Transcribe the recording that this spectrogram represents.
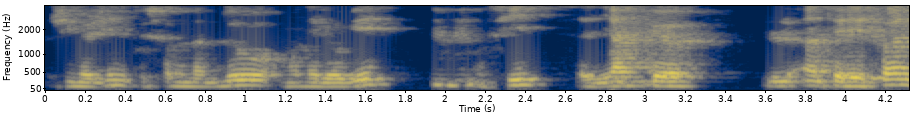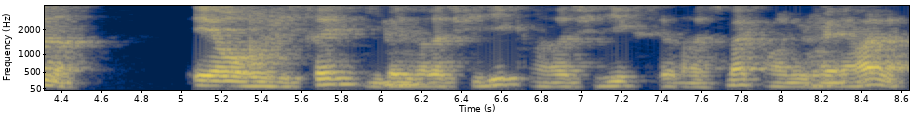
j'imagine que sur le McDo, on est logué Mhm. aussi, c'est-à-dire que un téléphone est enregistré, il a une adresse physique, une adresse physique c'est l'adresse MAC en règle Ouais, générale,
